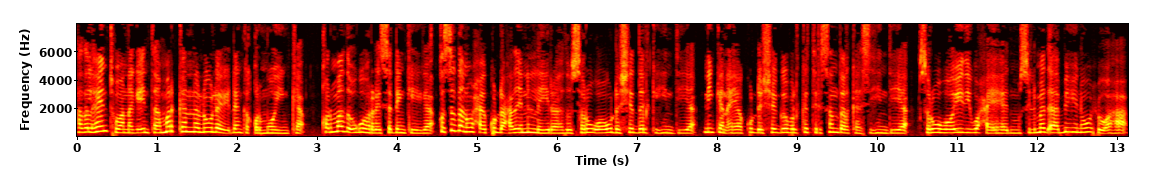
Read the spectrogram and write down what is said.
hadalhayntu waa naga intaa markanna luulay dhanka qormooyinka qormada ugu horreysa dhankeyga. Qisadan waxay ku dhacday nin la yidhaahdo saruw oo u dhashay dalka hindiya. Ninkan ayaa ku dhashay gobol ka tirsan dalkaasi hindiya. Saruw hooyadii waxay ahayd muslimad aabihiina wuxuu ahaa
